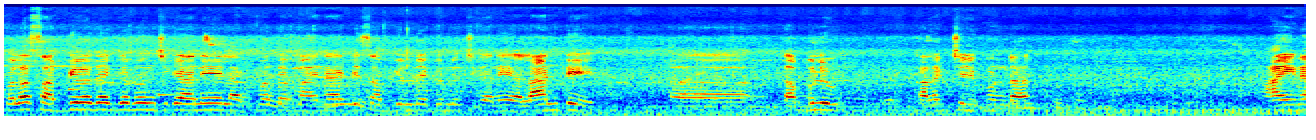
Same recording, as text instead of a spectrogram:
కుల సభ్యుల దగ్గర నుంచి కానీ లేకపోతే మైనారిటీ సభ్యుల దగ్గర నుంచి కానీ ఎలాంటి డబ్బులు కలెక్ట్ చేయకుండా ఆయన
